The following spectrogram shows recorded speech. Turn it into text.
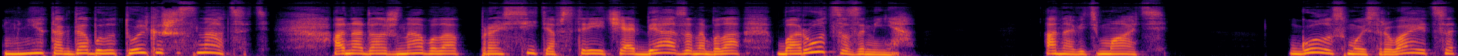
Мне тогда было только шестнадцать. Она должна была просить о встрече, обязана была бороться за меня. Она ведь мать. Голос мой срывается,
